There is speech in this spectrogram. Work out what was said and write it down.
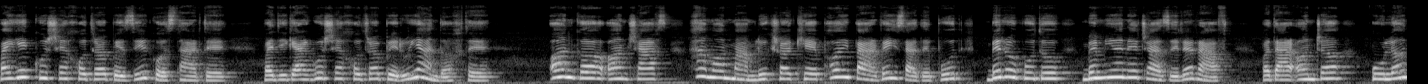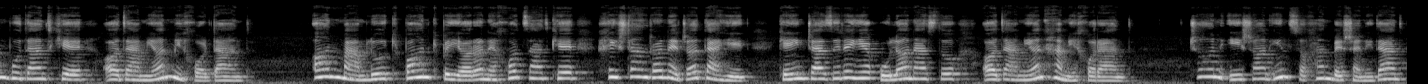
و یک گوش خود را به زیر گسترده و دیگر گوش خود را به روی انداخته. آنگاه آن شخص همان مملوک را که پای بر وی زده بود برو بود و به میان جزیره رفت و در آنجا قولان بودند که آدمیان میخوردند. آن مملوک بانک به یاران خود زد که خیشتن را نجات دهید که این جزیره قولان است و آدمیان هم می‌خورند. چون ایشان این سخن بشنیدند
